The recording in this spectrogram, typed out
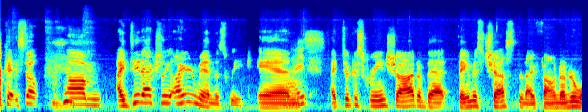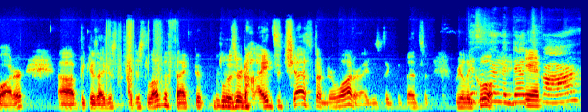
okay. So um, I did actually Iron Man this week, and Nice. I took a screenshot of that famous chest that I found underwater uh, because I just I just love the fact that Blizzard hides a chest underwater. I just think that that's really this cool. is in the Dead And- Scar,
